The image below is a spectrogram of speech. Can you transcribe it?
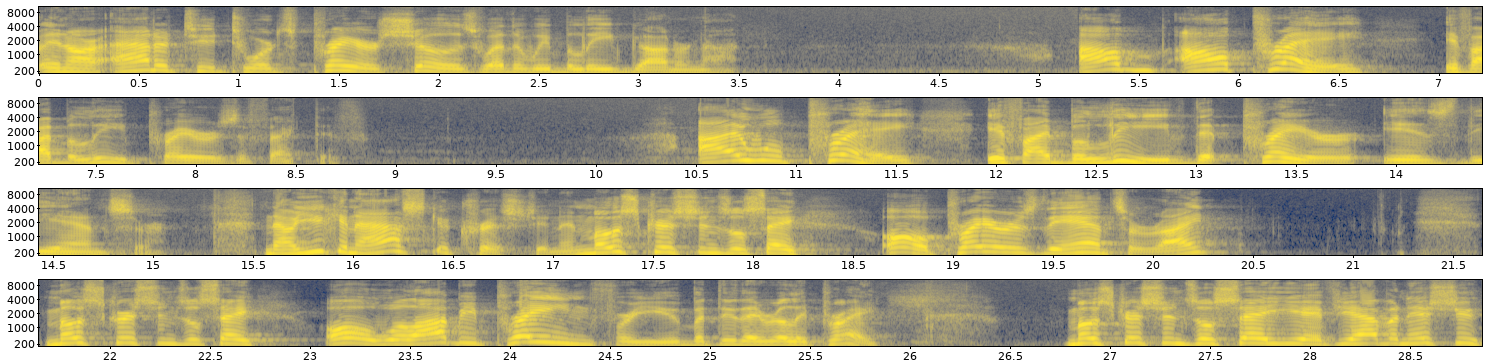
and our attitude towards prayer shows whether we believe God or not. I'll, I'll pray if I believe prayer is effective. I will pray if I believe that prayer is the answer. Now, you can ask a Christian, and most Christians will say, Oh, prayer is the answer, right? Most Christians will say, Oh, well, I'll be praying for you, but do they really pray? Most Christians will say, Yeah, if you have an issue,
